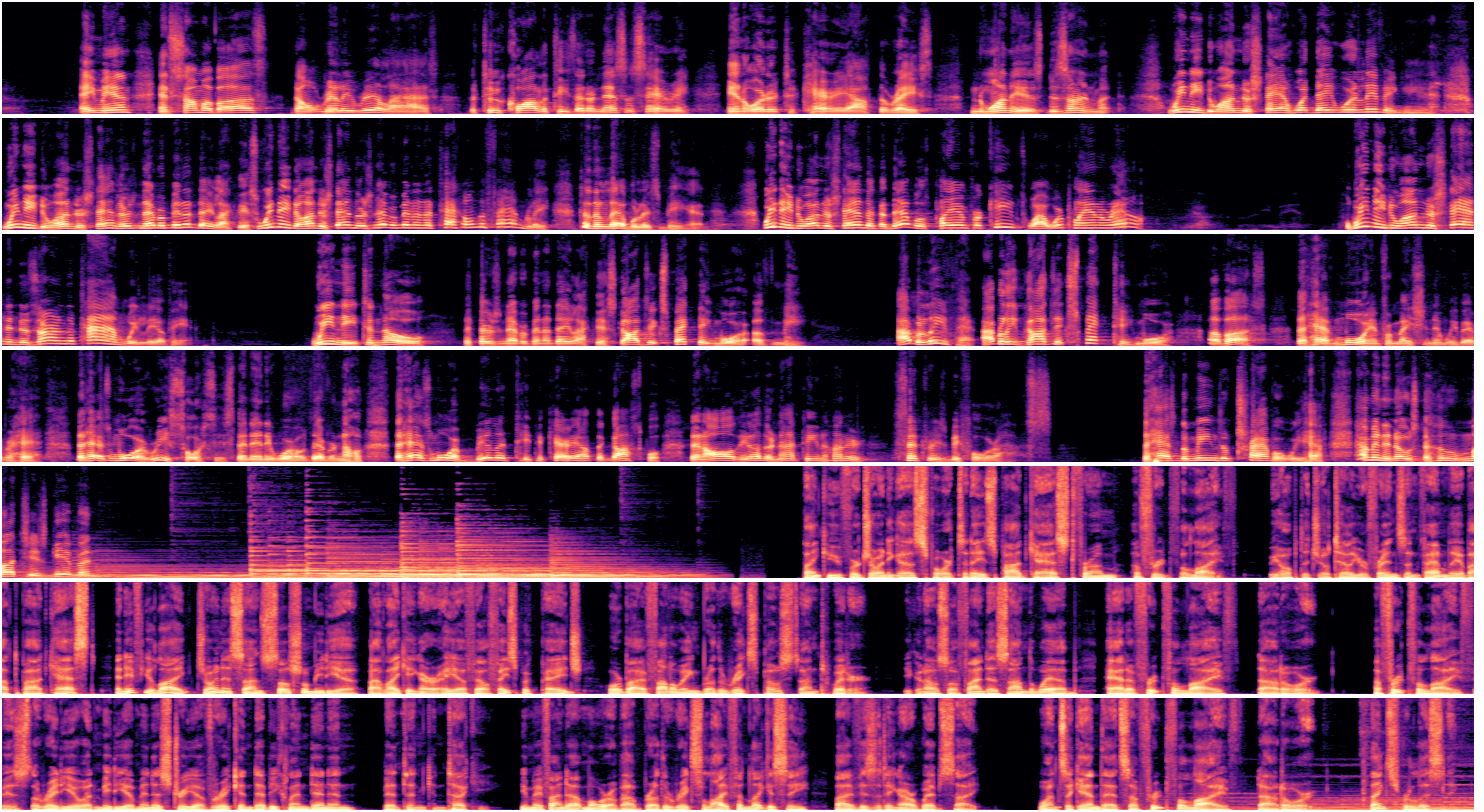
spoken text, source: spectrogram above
Amen? And some of us don't really realize the two qualities that are necessary in order to carry out the race. And one is discernment. We need to understand what day we're living in. We need to understand there's never been a day like this. We need to understand there's never been an attack on the family to the level it's been. We need to understand that the devil's playing for keeps while we're playing around. We need to understand and discern the time we live in. We need to know that there's never been a day like this. God's expecting more of me. I believe that. I believe God's expecting more of us that have more information than we've ever had, that has more resources than any world's ever known, that has more ability to carry out the gospel than all the other 1900 centuries before us, that has the means of travel we have. How many knows to whom much is given? Thank you for joining us for today's podcast from A Fruitful Life. We hope that you'll tell your friends and family about the podcast. And if you like, join us on social media by liking our AFL Facebook page or by following Brother Rick's posts on Twitter. You can also find us on the web at afruitfullife.org. A Fruitful Life is the radio and media ministry of Rick and Debbie Clendenen, Benton, Kentucky. You may find out more about Brother Rick's life and legacy by visiting our website. Once again, that's a fruitfullife.org. Thanks for listening.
